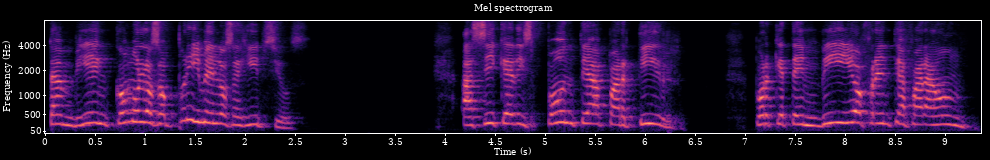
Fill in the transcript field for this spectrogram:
también cómo los oprimen los egipcios. Así que disponte a partir, porque te envío frente a Faraón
